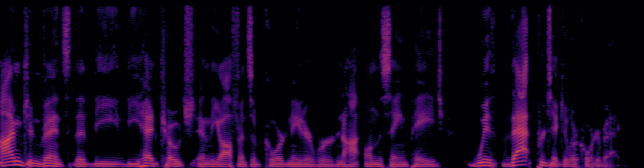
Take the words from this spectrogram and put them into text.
I'm convinced that the the head coach and the offensive coordinator were not on the same page with that particular quarterback.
